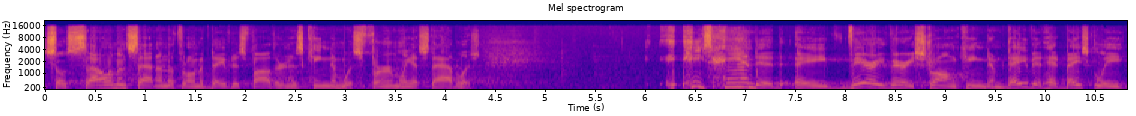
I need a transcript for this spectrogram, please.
So Solomon sat on the throne of David his father, and his kingdom was firmly established he's handed a very, very strong kingdom. David had basically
